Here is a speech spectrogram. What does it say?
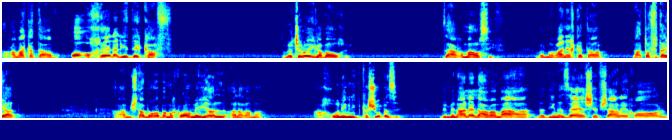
הרמ"א כתב, או אוכל על ידי כף. זאת אומרת שלא ייגע באוכל. זה הרמ"א הוסיף. אבל מרן איך כתב? לעטוף את היד. המשנה ברורה במקום מעיר על, על הרמה. האחרונים נתקשו בזה. דמנהל אל הרמה לדין הזה שאפשר לאכול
